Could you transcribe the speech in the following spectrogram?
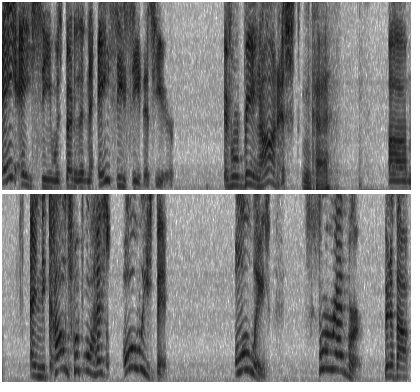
AAC was better than the ACC this year, if we're being honest. Okay. Um, and the college football has always been, always, forever been about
